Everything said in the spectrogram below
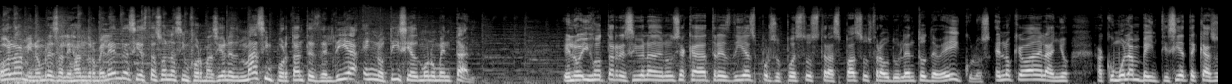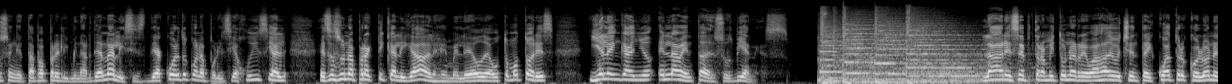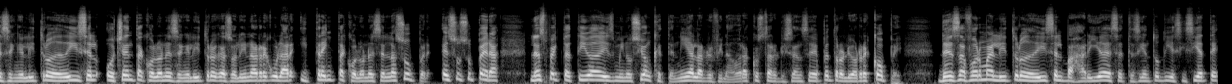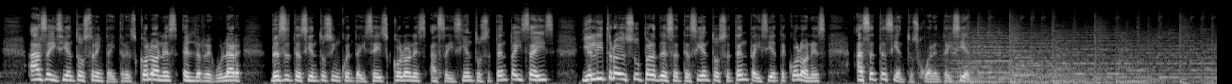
Hola, mi nombre es Alejandro Meléndez y estas son las informaciones más importantes del día en Noticias Monumental. El OIJ recibe una denuncia cada tres días por supuestos traspasos fraudulentos de vehículos. En lo que va del año, acumulan 27 casos en etapa preliminar de análisis. De acuerdo con la Policía Judicial, esa es una práctica ligada al gemeleo de automotores y el engaño en la venta de esos bienes. La ARECEP tramita una rebaja de 84 colones en el litro de diésel, 80 colones en el litro de gasolina regular y 30 colones en la super. Eso supera la expectativa de disminución que tenía la refinadora costarricense de petróleo Recope. De esa forma, el litro de diésel bajaría de 717 a 633 colones, el de regular de 756 colones a 676 y el litro de super de 777 colones a 747.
